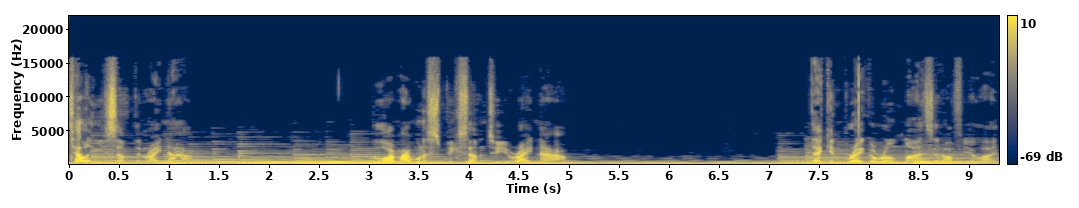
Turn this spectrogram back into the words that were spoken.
telling you something right now. The Lord might want to speak something to you right now that can break a wrong mindset off of your life.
